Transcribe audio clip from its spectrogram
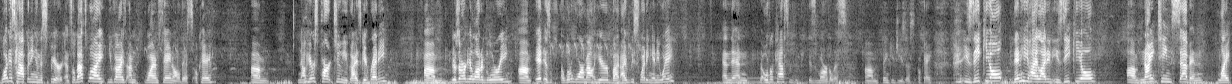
what is happening in the spirit. And so that's why you guys, I'm why I'm saying all this, okay? Um, now here's part two. You guys get ready. Um, there's already a lot of glory. Um, it is a little warm out here, but I'd be sweating anyway. And then the overcast is marvelous. Um, thank you, Jesus. Okay. Ezekiel, then he highlighted Ezekiel um, 19.7, like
